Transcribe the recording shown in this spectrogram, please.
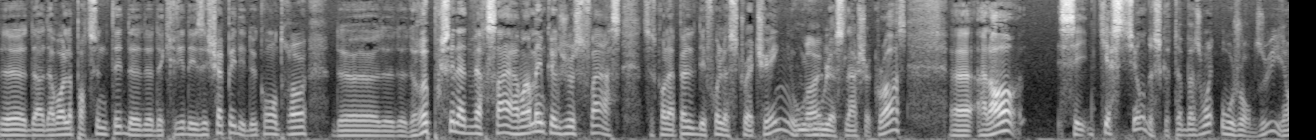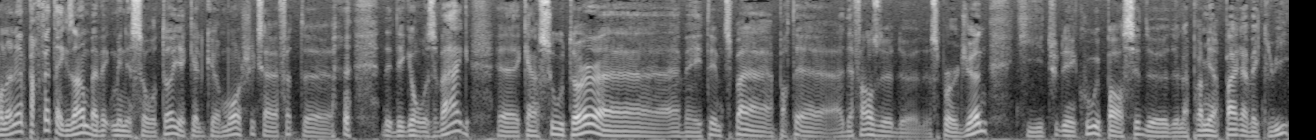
de- d'avoir l'opportunité de, créer des échappées, des deux contre un, de, repousser l'adversaire avant même que le jeu se fasse. C'est ce qu'on appelle des fois le stretching ou, Ouais. ou le slash across. Euh, alors, c'est une question de ce que tu as besoin aujourd'hui. On en a un parfait exemple avec Minnesota il y a quelques mois. Je sais que ça avait fait euh, des, grosses vagues euh, quand Souter euh, avait été un petit peu à, à, défense de, Spurgeon, qui tout d'un coup est passé de, de la première paire avec lui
